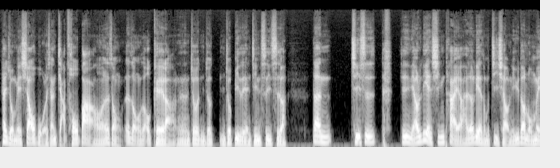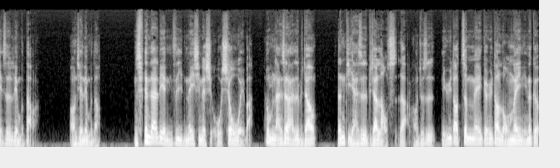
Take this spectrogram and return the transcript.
太久没消火了，想假抽霸哦，那种那种是 OK 啦，嗯，就你就你就闭着眼睛吃一吃吧。但其实其实你要练心态啊，还是要练什么技巧？你遇到龙妹是练不到啊。哦，你今天练不到，你现在练你自己内心的修修为吧。那我们男生还是比较身体还是比较老实的哦，就是你遇到正妹跟遇到龙妹，你那个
